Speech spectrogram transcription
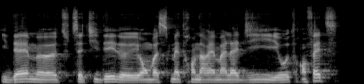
Idem, euh, toute cette idée de on va se mettre en arrêt maladie et autres. En fait,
